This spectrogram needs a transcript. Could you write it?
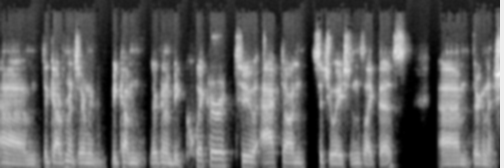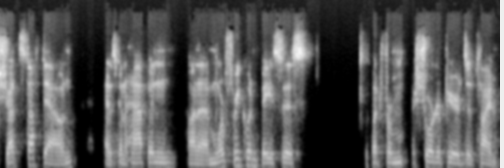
um, the governments are going to become. They're going to be quicker to act on situations like this. Um, they're going to shut stuff down, and it's going to happen on a more frequent basis but for shorter periods of time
